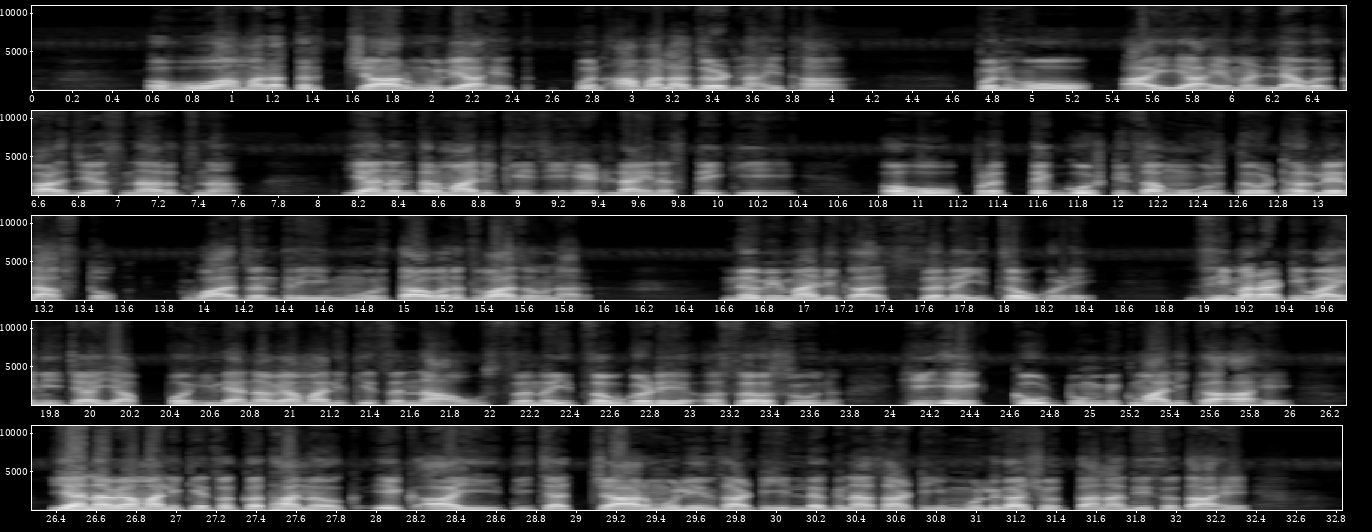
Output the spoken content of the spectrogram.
अहो आम्हाला तर चार मुली आहेत पण आम्हाला जड नाहीत हा. पण हो आई आहे म्हणल्यावर काळजी असणारच ना. यानंतर मालिकेची हेडलाईन असते की अहो प्रत्येक गोष्टीचा मुहूर्त ठरलेला असतो. वाजंत्री मुहूर्तावरच वाजवणार. नवी मालिका सनई चौघडे. झी मराठी वाहिनीच्या या पहिल्या नव्या मालिकेचं नाव सनई चौघडे असं असून ही एक कौटुंबिक मालिका आहे. या नव्या मालिकेचं कथानक एक आई तिच्या चार मुलींसाठी लग्नासाठी मुलगा शोधताना दिसत आहे.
